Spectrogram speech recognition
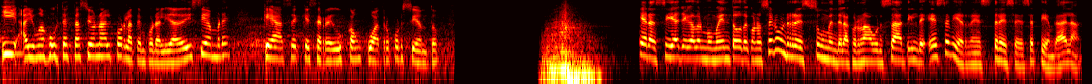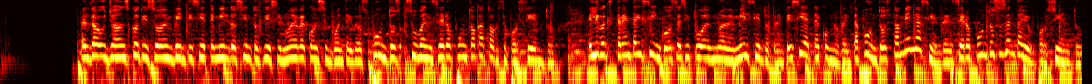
y hay un ajuste estacional por la temporalidad de diciembre que hace que se reduzca un 4%. Y ahora sí ha llegado el momento de conocer un resumen de la jornada bursátil de ese viernes 13 de septiembre. Adelante. El Dow Jones cotizó en 27.219 con 52 puntos, sube en 0.14%. El IBEX 35 se sitúa en 9.137 con 90 puntos, también asciende en 0.61%.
